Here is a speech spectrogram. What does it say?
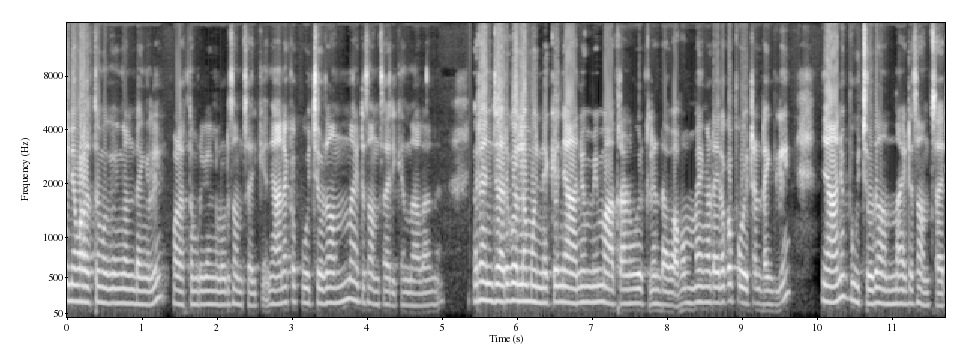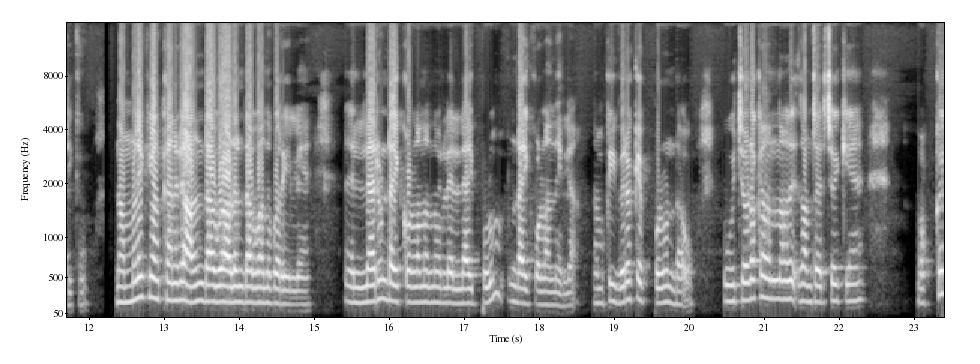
പിന്നെ വളർത്തുമൃഗങ്ങളുണ്ടെങ്കിൽ വളർത്തുമൃഗങ്ങളോട് സംസാരിക്കുക. ഞാനൊക്കെ പൂച്ചയോട് നന്നായിട്ട് സംസാരിക്കുന്ന ആളാണ്. ഒരു അഞ്ചാറ് കൊല്ലം മുന്നൊക്കെ ഞാനും ഉമ്മയും മാത്രമാണ് വീട്ടിലുണ്ടാവുക. അപ്പം ഉമ്മ എങ്ങടയിലൊക്കെ പോയിട്ടുണ്ടെങ്കിൽ ഞാനും പൂച്ചയോട് നന്നായിട്ട് സംസാരിക്കും. നമ്മളെ കേൾക്കാൻ ഒരാളുണ്ടാവുക ആളുണ്ടാവുക എന്ന് പറയില്ലേ? എല്ലാവരും ഉണ്ടായിക്കൊള്ളണമെന്നൊന്നുമില്ല. എല്ലായ്പ്പോഴും ഉണ്ടായിക്കൊള്ളണമെന്നില്ല. നമുക്ക് ഇവരൊക്കെ എപ്പോഴും ഉണ്ടാവും. പൂച്ചയോടൊക്കെ നന്നായി സംസാരിച്ചു നോക്കിയാൽ ഒക്കെ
